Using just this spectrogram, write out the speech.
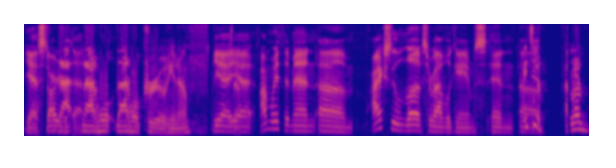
yeah, started that, with that. that whole that whole crew, you know. yeah, so. yeah. I'm with it, man. Um, I actually love survival games, and Me um, too. I love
